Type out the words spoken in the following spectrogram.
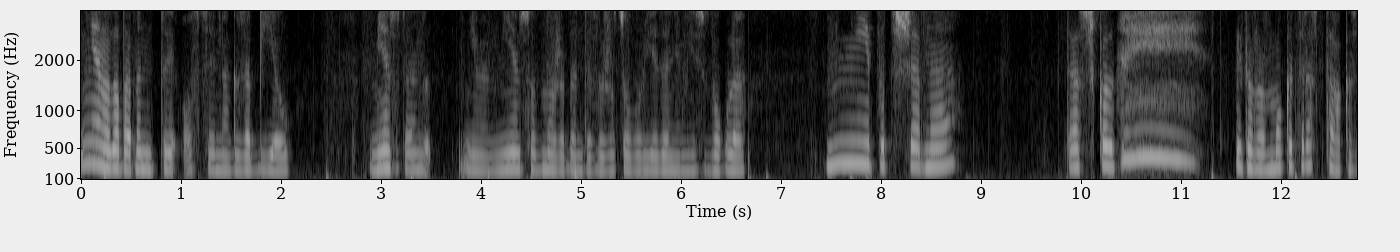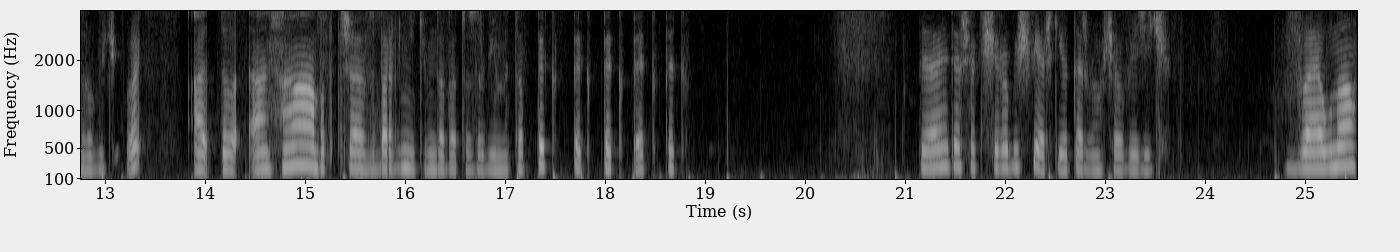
Nie no dobra, będę tej owce jednak zabijał. Mięso to będę, nie wiem, mięso może będę wyrzucał, bo jedzenie mi jest w ogóle niepotrzebne. Teraz szkoda... I dobra, mogę teraz tak zrobić. Oj. A, dobra, aha, bo to trzeba z barwnikiem. Dobra, to zrobimy to. Pyk, pyk, pyk, pyk, pyk. Pytanie też jak się robi świeczki, ja też bym chciał wiedzieć. Wełna.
